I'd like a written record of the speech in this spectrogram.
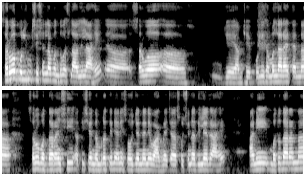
सर्व पोलिंग स्टेशनला बंदोबस्त लावलेला आहे. सर्व जे आमचे पोलीस अंमलदार आहेत त्यांना सर्व मतदारांशी अतिशय नम्रतेने आणि सौजन्याने वागण्याच्या सूचना दिलेल्या आहे. आणि मतदारांना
